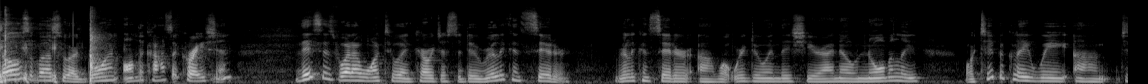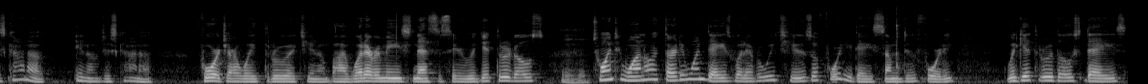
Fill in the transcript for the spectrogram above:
those of us who are going on the consecration, this is what I want to encourage us to do. Really consider, really consider uh, what we're doing this year. I know normally, or typically, we um, just kind of, you know, just kind of forge our way through it, you know, by whatever means necessary. We get through those mm-hmm. 21 or 31 days, whatever we choose, or 40 days. Some do 40. We get through those days,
